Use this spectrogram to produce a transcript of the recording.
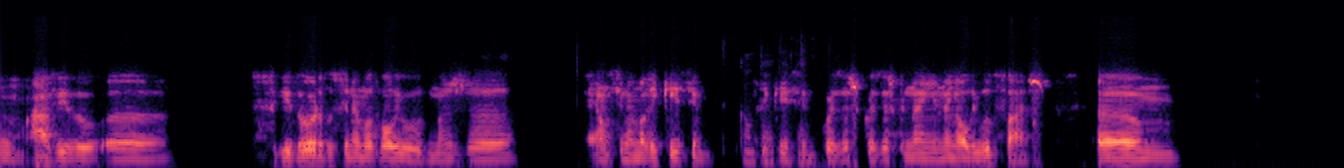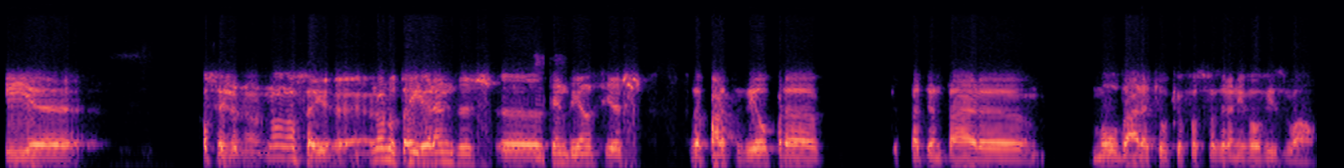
um ávido uh, seguidor do cinema de Bollywood, mas uh, é um cinema riquíssimo. Riquíssimo. Coisas, coisas que nem, nem Hollywood faz. Um, e, uh, ou seja, não, não sei, não notei grandes uh, tendências da parte dele para, para tentar moldar aquilo que eu fosse fazer a nível visual.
